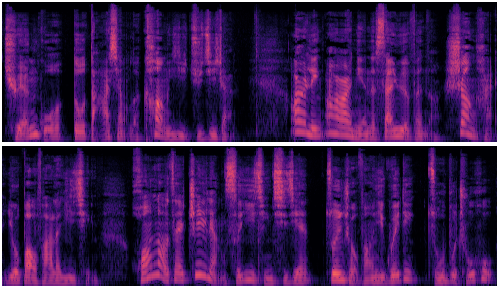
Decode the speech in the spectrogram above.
全国都打响了抗疫狙击战。二零二二年的三月份呢，上海又爆发了疫情。黄老在这两次疫情期间遵守防疫规定，足不出户，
